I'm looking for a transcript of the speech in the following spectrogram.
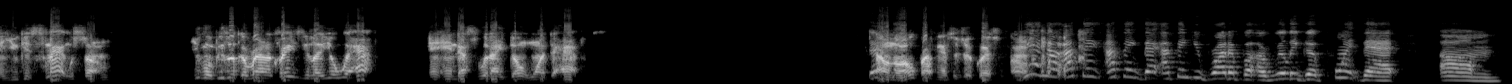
and you get smacked with something, you're gonna be looking around crazy like, yo, what happened? And, and that's what I don't want to happen. I don't know. I hope I answered your question. Yeah, no, I think I think that I think you brought up a, a really good point that um,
